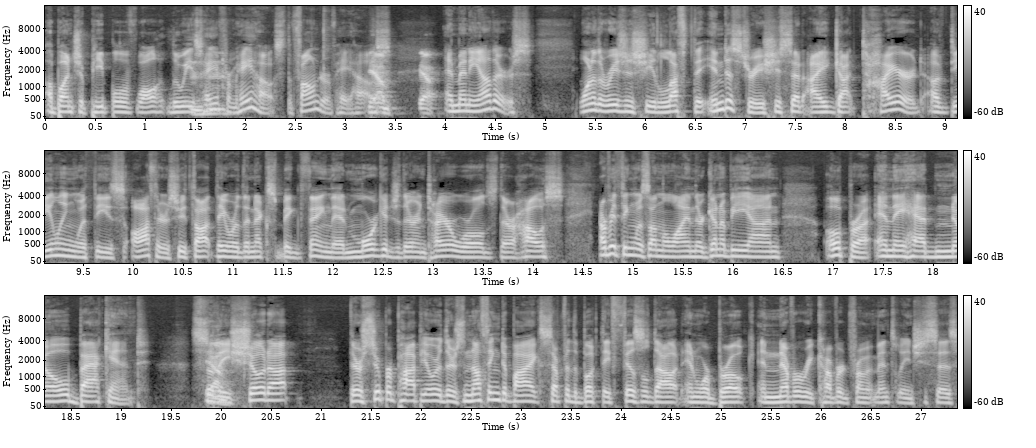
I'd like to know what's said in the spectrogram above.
a bunch of people, well, Louise mm-hmm. Hay from Hay House, the founder of Hay House, yeah, yeah. and many others one of the reasons she left the industry, she said, I got tired of dealing with these authors who thought they were the next big thing. They had mortgaged their entire worlds, their house, everything was on the line. They're going to be on Oprah, and they had no back end. So yeah. they showed up. They're super popular. There's nothing to buy except for the book. They fizzled out and were broke and never recovered from it mentally. And she says,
